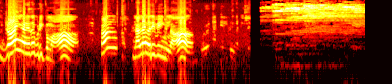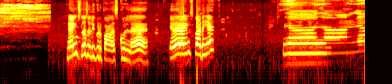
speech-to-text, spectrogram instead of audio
டிராயிங் வரைய தான் பிடிக்குமா? நல்லா வருவீங்களா? ரைம்ஸ்லாம் சொல்லி கொடுப்பாங்களா ஸ்கூல்ல ஏதாவது ரைம்ஸ் பாடுங்க. La la la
